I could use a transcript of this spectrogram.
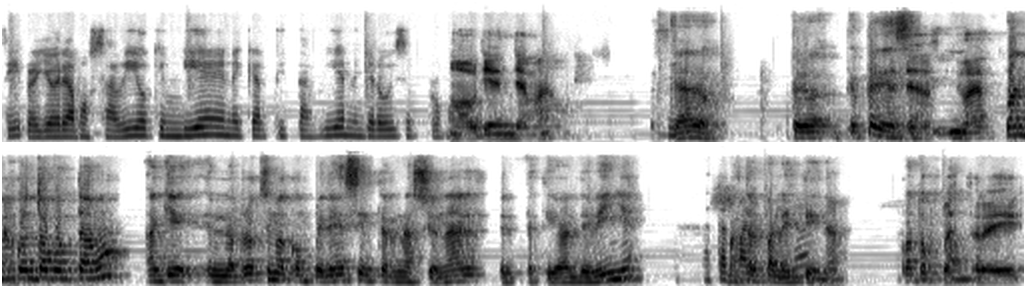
Sí, pero ya hubiéramos sabido quién viene, qué artistas vienen, ya lo hice promover. No habrían llamado. Claro. Pero espérense, ¿cuánto, ¿cuánto, apostamos a que en la próxima competencia internacional del Festival de Viña va a estar, Palestina? ¿Cuánto apostamos? Va a estar ahí.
